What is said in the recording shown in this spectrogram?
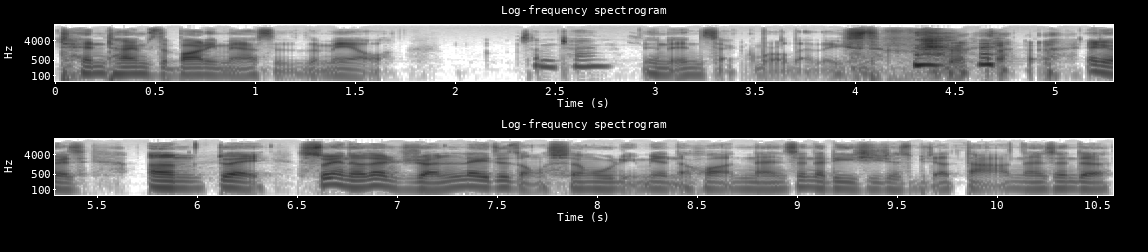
ten times the body mass as the male. Sometimes. in the insect world at least. Anyways，嗯，对，所以呢，在人类这种生物里面的话，男生的力气就是比较大，男生的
